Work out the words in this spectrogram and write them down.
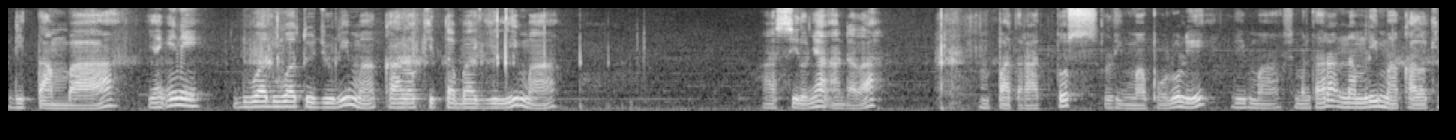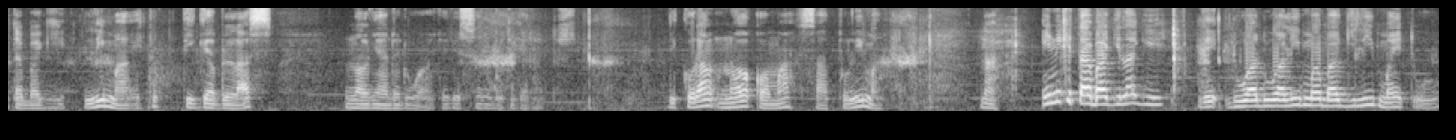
ditambah yang ini 2275 kalau kita bagi 5 hasilnya adalah 455 sementara 65 kalau kita bagi 5 itu 13 nolnya ada 2 jadi 1300 dikurang 0,15 nah ini kita bagi lagi 225 bagi 5 itu.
